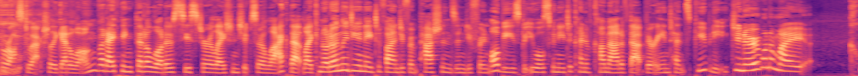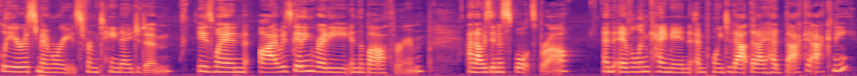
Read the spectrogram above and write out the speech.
for us to actually get along. But I think that a lot of sister relationships are like that. Like, not only do you need to find different passions and different hobbies, but you also need to kind of come out of that very intense puberty. Do you know one of my clearest memories from teenagerdom is when I was getting ready in the bathroom and I was in a sports bra and Evelyn came in and pointed out that I had back acne.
